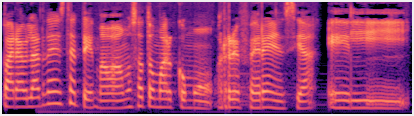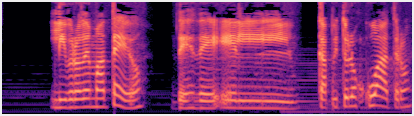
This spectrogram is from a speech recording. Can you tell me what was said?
Para hablar de este tema vamos a tomar como referencia el libro de Mateo, desde el capítulo 4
